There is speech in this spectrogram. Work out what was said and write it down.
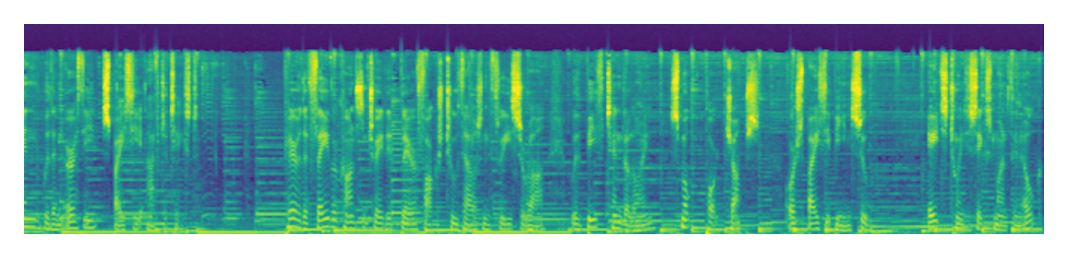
end with an earthy, spicy aftertaste. Pair the flavor concentrated Blair Fox 2003 Syrah with beef tenderloin, smoked pork chops, or spicy bean soup. Aged 26 months in oak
